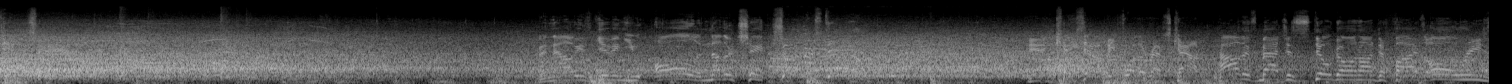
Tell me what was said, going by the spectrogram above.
Steel chair. And now he's giving you chance. Shoulders down! And kicks out before the refs count. How this match is still going on defies all reasoning.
